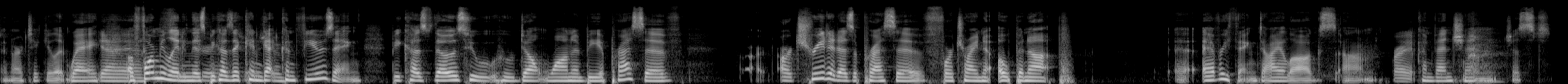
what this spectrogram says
and articulate way Yeah, yeah, of formulating this True, because it true, can get confusing because those who, who don't want to be oppressive are, are treated as oppressive for trying to open up uh, everything dialogues um, Right. convention just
